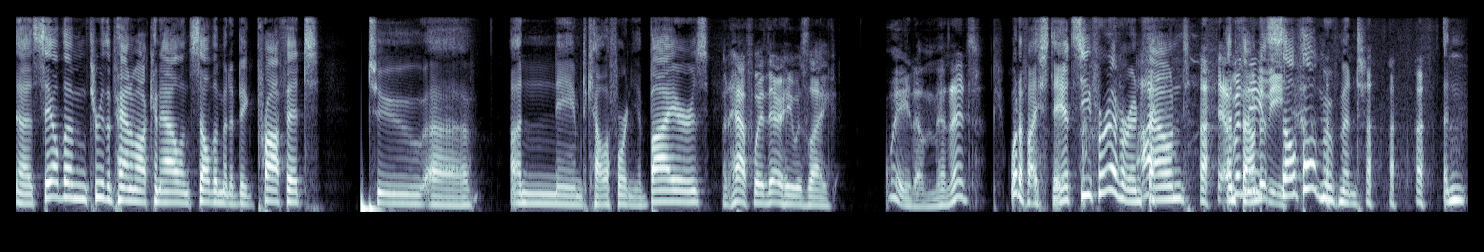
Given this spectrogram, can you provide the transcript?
Uh, sail them through the Panama Canal and sell them at a big profit to uh, unnamed California buyers. But halfway there, he was like, wait a minute. What if I stay at sea forever and found I have and a found a self help movement? and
